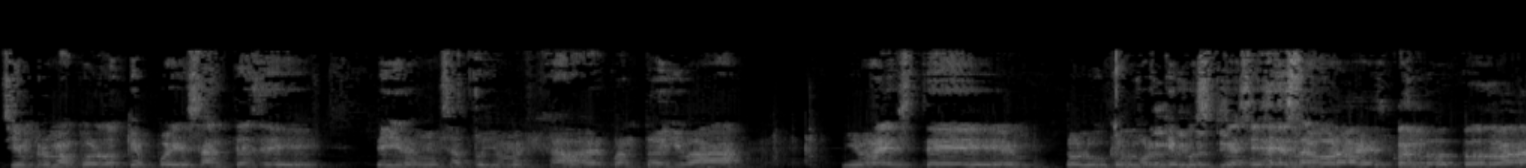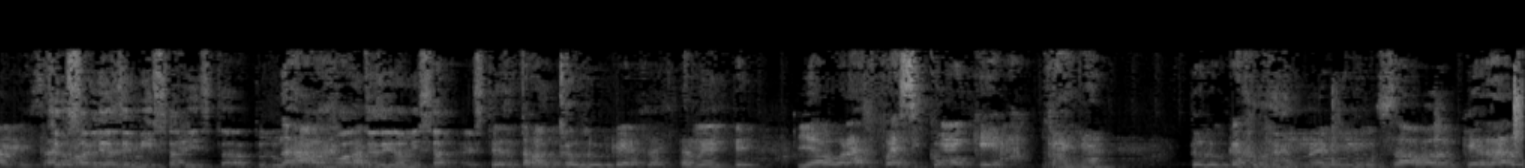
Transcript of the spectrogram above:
siempre me acuerdo que pues antes de, de ir a misa, pues yo me fijaba a ver cuánto iba iba este Toluca, porque pues que hacía esa hora es cuando todos van a misa. Yo salías de misa y estaba Toluca, o antes de ir a misa, estaba, estaba Toluca. exactamente. Y ahora fue así como que, ah, cañan, Toluca jugando en sábado, qué raro,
